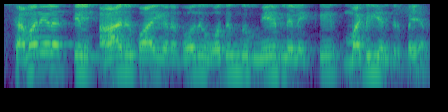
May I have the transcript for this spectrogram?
சமநிலத்தில் ஆறு பாய்கிற போது ஒதுங்கும் நீர்நிலைக்கு மடு என்று பெயர்.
